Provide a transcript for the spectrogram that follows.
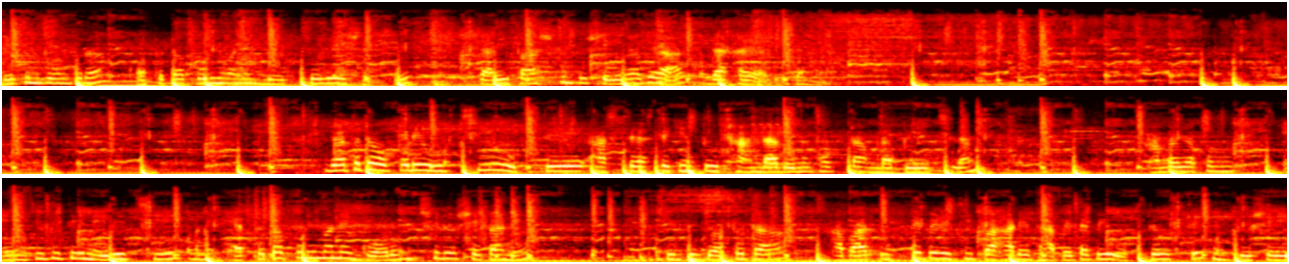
দেখুন বন্ধুরা, কতটা পরিমাণে মেঘ চলে এসেছে। চারিপাশ কিন্তু সেইভাবে আর দেখা যাচ্ছে না। যতটা ওপরে উঠছি, উঠতে আস্তে আস্তে কিন্তু ঠান্ডার অনুভবটা আমরা পেয়েছিলাম। আমরা যখন এনজিপিতে নেমেছি মানে এতটা পরিমাণে গরম ছিল সেখানে, কিন্তু যতটা আবার উঠতে পেরেছি পাহাড়ে ধাপে ধাপে উঠতে উঠতে, কিন্তু সেই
